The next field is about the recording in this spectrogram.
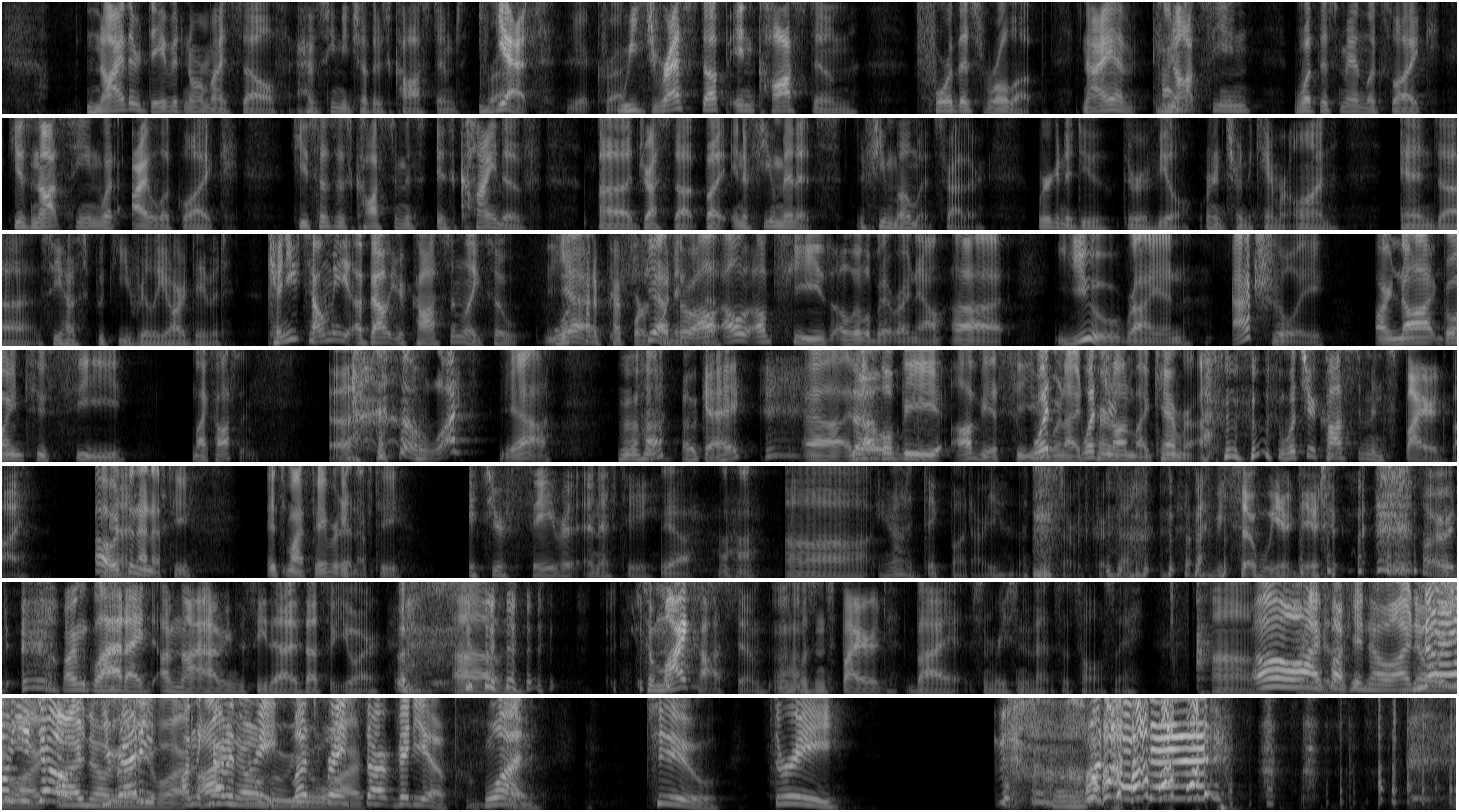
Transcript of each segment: Neither David nor myself have seen each other's costumes yet. Yeah, correct. We dressed up in costume for this roll up, and I have Kind not seen what this man looks like. He has not seen what I look like. He says his costume is is kind of uh, dressed up, but in a few minutes, in a few moments rather, we're gonna do the reveal. We're gonna turn the camera on and uh, see how spooky you really are, David. Can you tell me about your costume? Like, so what kind of prep work yeah, went so into I'll, this? I'll, I'll tease a little bit right now. Uh, you, Ryan, actually are not going to see my costume. what? Yeah. Uh-huh. Okay. Uh, and So- that will be obvious to you when I turn your- on my camera. What's your costume inspired by? oh, it's an NFT. It's my favorite It's- NFT. It's your favorite NFT. Yeah. Uh-huh. Uh, you're not a dick butt, are you? That's gonna start with crypto. That'd be so weird, dude. I would, I'm glad I, I'm not having to see that if that's what you are. Um, so my costume Uh-huh. was inspired by some recent events. That's all I'll say. Um, Oh, I this? fucking know. I know. No, you are. don't. I know you ready? You. On the count of three. Let's you pray are. start video. One, two, three. What's up, David?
